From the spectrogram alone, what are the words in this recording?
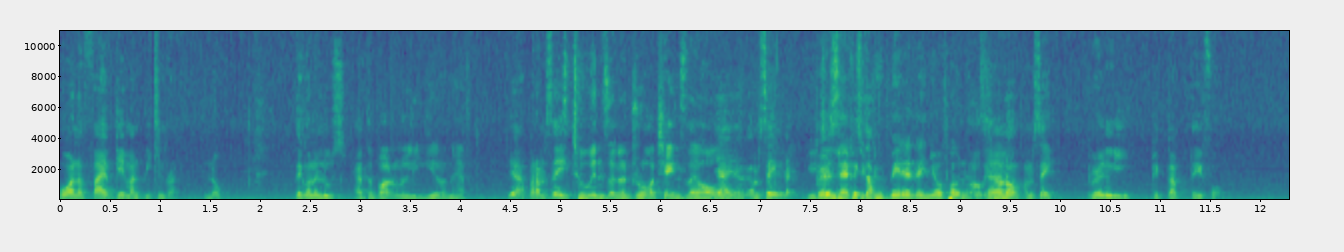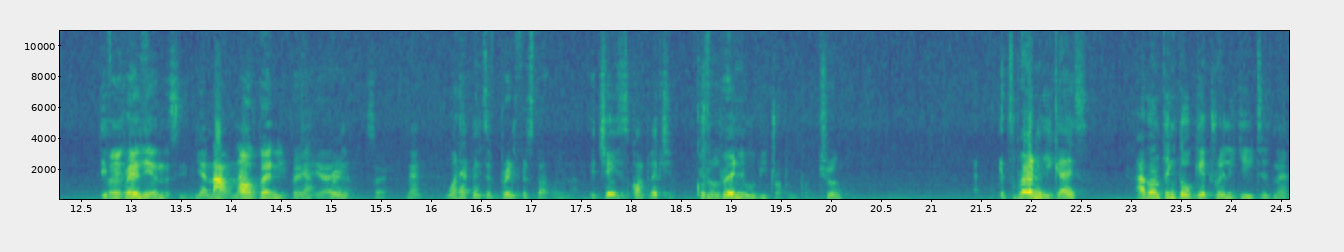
go on a five game unbeaten run? No. They're going to lose. At the bottom of the league, you don't have to. Yeah, but I'm saying. Two wins and a draw change the whole. Yeah, yeah, I'm saying. Like, You Burnley just have picked to up. do better than your opponents. Okay, no, no, I'm saying Burnley picked up day four. If Brent- early in the season. Yeah, now, now. Oh, Burnley, Burnley, yeah, Burnley. yeah. Sorry. Man, what happens if Brentford start winning now? It changes complexion. Because. Burnley will be dropping points. True. It's Burnley, guys. I don't think they'll get relegated, man.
